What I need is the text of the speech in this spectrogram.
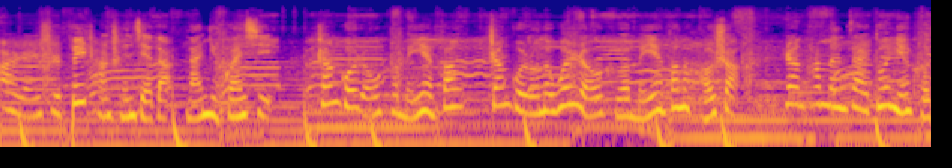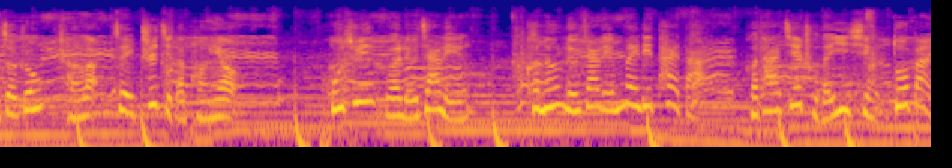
二人是非常纯洁的男女关系。张国荣和梅艳芳，张国荣的温柔和梅艳芳的豪爽，让他们在多年合作中成了最知己的朋友。胡军和刘嘉玲，可能刘嘉玲魅力太大，和她接触的异性多半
